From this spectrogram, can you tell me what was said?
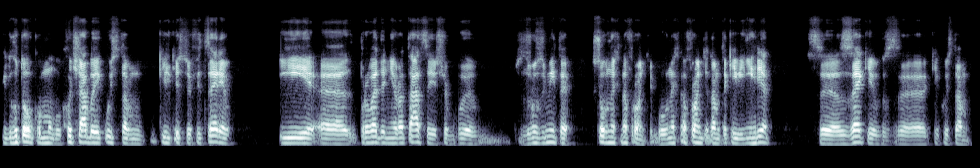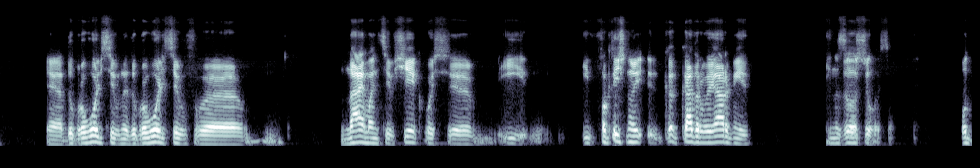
підготовку хоча б якусь там кількість офіцерів і е, проведення ротації, щоб е, зрозуміти, що в них на фронті. Бо в них на фронті там такий вінігрет з зеків, з якихось там е, добровольців, недобровольців, е, найманців, ще якось, е, і, і фактично кадрової армії і не залишилося. От,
